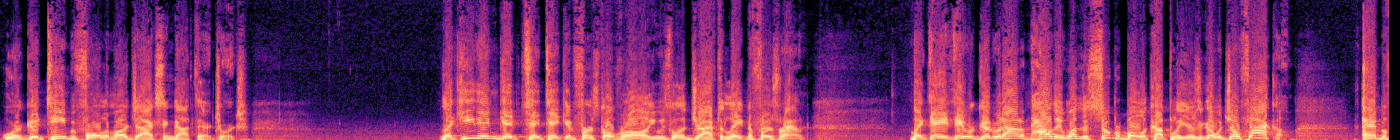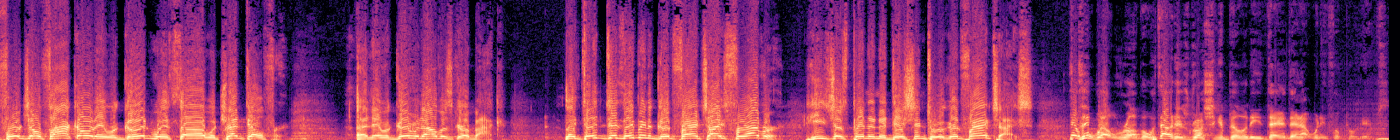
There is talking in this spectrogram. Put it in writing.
were a good team before Lamar Jackson got there, George. Like he didn't get t- taken first overall. He was drafted late in the first round. Like they, they were good without him. How they won the Super Bowl a couple of years ago with Joe Flacco. And before Joe Flacco, they were good with uh, with Trent Dilfer. And they were good with Elvis Grbac. Like they, they've been a good franchise forever. He's just been an addition to a good franchise. They were well run, but without his rushing ability, they, they're not winning football games.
